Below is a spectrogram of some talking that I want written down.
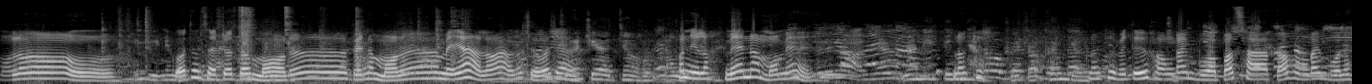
Mò lo có thằng sẽ cho tao mò đó. Bé nó mò đó. Mẹ à lo có sửa chứ con này là mẹ nó mò mẹ. Nó kia nó kia bé tứ hồng cái bùa bắt xa tao hồng cái bùa này.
